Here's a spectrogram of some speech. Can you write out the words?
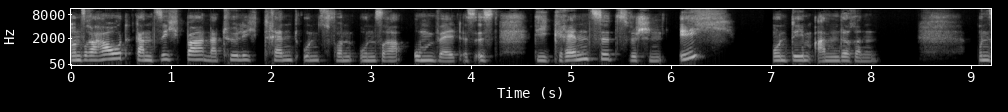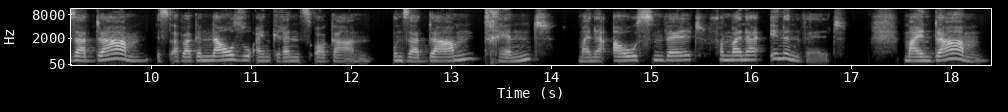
Unsere Haut, ganz sichtbar, natürlich trennt uns von unserer Umwelt. Es ist die Grenze zwischen ich und dem anderen. Unser Darm ist aber genauso ein Grenzorgan. Unser Darm trennt meine Außenwelt von meiner Innenwelt. Mein Darm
